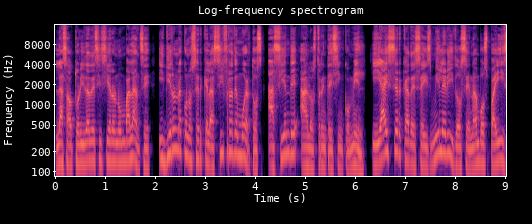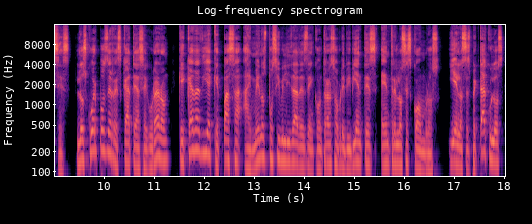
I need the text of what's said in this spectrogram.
las autoridades hicieron un balance y dieron a conocer que la cifra de muertos asciende a los 35.000 y hay cerca de 6.000 heridos en ambos países. Los cuerpos de rescate aseguraron que cada día que pasa hay menos posibilidades de encontrar sobrevivientes entre los escombros. Y en los espectáculos,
